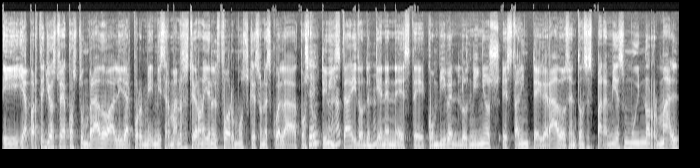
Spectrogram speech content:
y, y aparte yo estoy acostumbrado a lidiar por mi- mis hermanos estudiaron ahí en el Formus, que es una escuela constructivista y donde tienen, este, conviven, los niños están integrados. Entonces, para mí es muy normal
